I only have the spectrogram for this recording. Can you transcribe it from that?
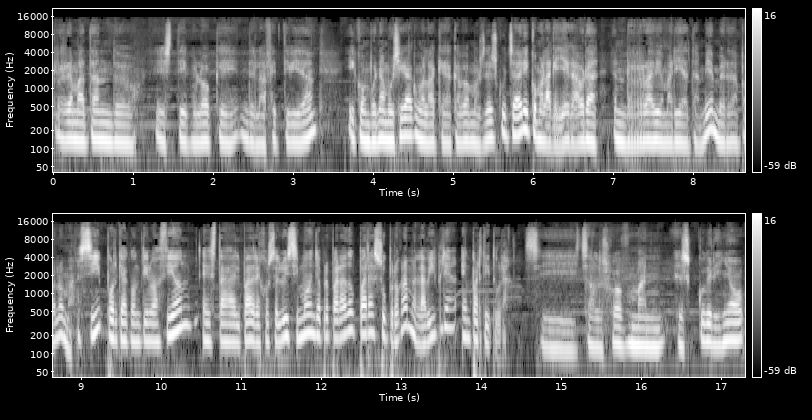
rematando este bloque de la afectividad y con buena música como la que acabamos de escuchar y como la que llega ahora en Radio María también, ¿verdad, Paloma? Sí, porque a continuación está el padre José Luis Simón ya preparado para su programa, La Biblia en partitura. Sí, Charles Hoffman escudriñó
